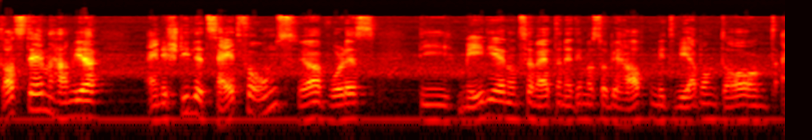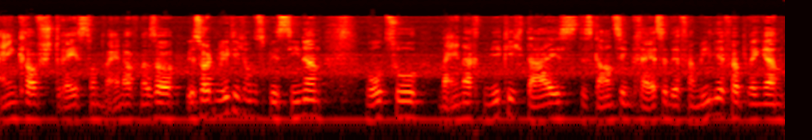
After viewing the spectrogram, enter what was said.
Trotzdem haben wir eine stille Zeit vor uns, ja, obwohl es die Medien und so weiter nicht immer so behaupten mit Werbung da und Einkaufsstress und Weihnachten. Also wir sollten wirklich uns besinnen, wozu Weihnachten wirklich da ist, das Ganze im Kreise der Familie verbringen,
